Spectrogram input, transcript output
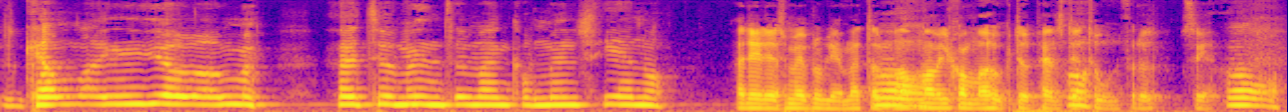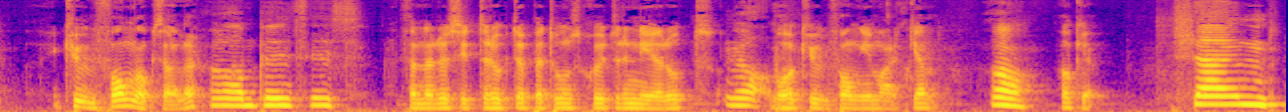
det kan man ju göra men jag tror inte man kommer se något. Ja, det är det som är problemet. Att Ja. man, man vill komma högt upp, helst i ett torn för att se. Ja, Kulfång också eller? ja precis. För när du sitter högt upp i ett torn så skjuter du neråt Ja, och har kulfång i marken. ja. Okej. Sen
